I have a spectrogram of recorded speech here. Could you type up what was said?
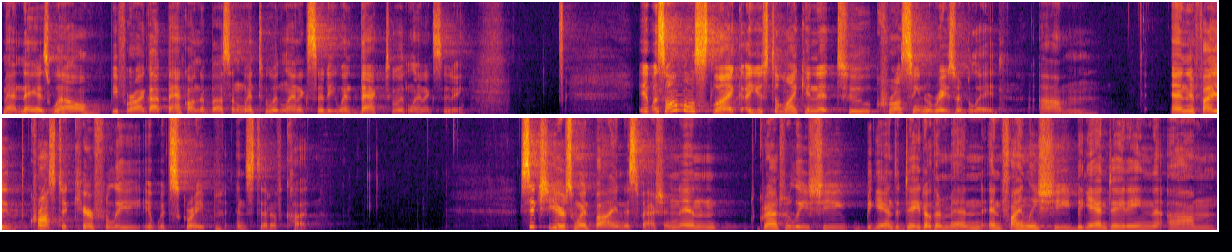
matinee as well, before I got back on the bus and went to Atlantic City, went back to Atlantic City. It was almost like, I used to liken it to crossing a razor blade. Um, and if I crossed it carefully, it would scrape instead of cut. Six years went by in this fashion, and gradually she began to date other men, and finally she began dating um,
